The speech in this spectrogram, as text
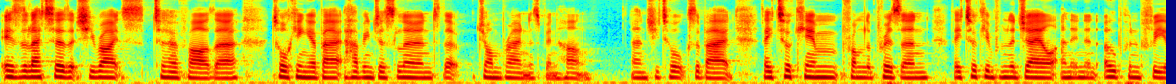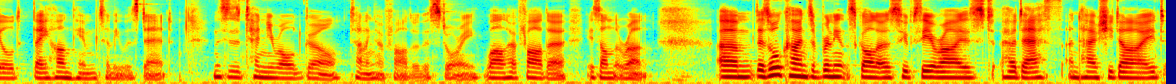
is the letter that she writes to her father talking about having just learned that John Brown has been hung. And she talks about they took him from the prison, they took him from the jail, and in an open field, they hung him till he was dead. And this is a 10 year old girl telling her father this story while her father is on the run. Um, there's all kinds of brilliant scholars who've theorized her death and how she died.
